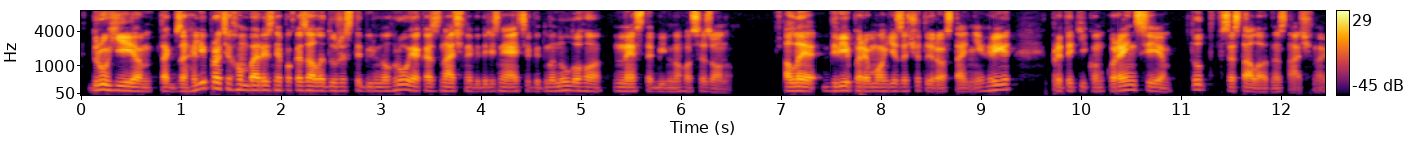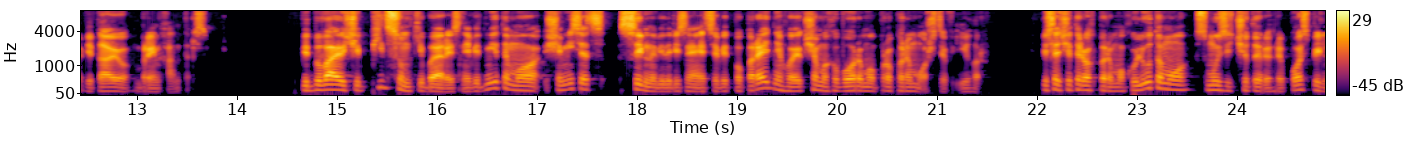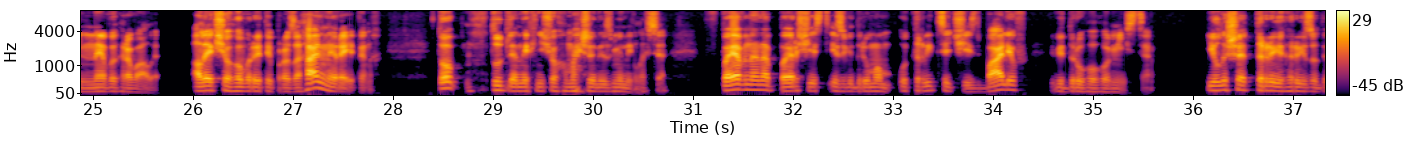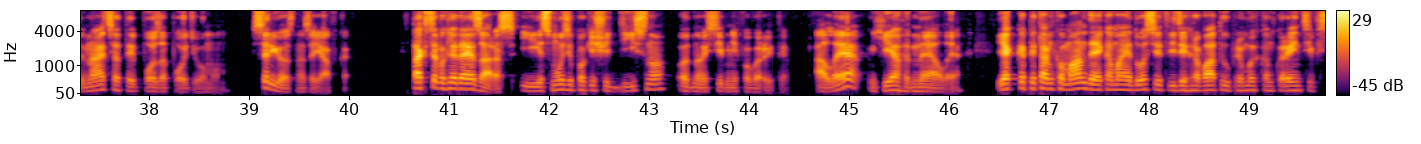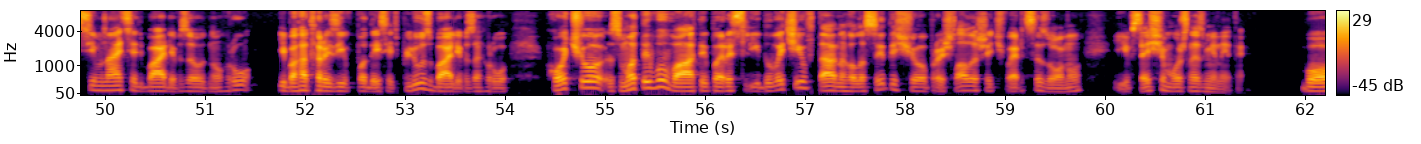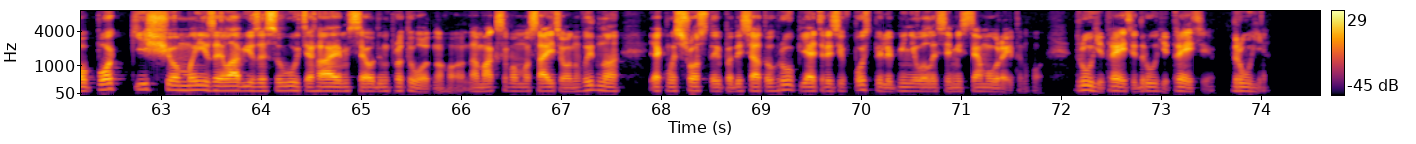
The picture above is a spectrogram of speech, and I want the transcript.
Другі, так взагалі протягом березня показали дуже стабільну гру, яка значно відрізняється від минулого нестабільного сезону. Але дві перемоги за чотири останні грі при такій конкуренції тут все стало однозначно. Вітаю, Brain Hunters. Підбиваючи підсумки березня, відмітимо, що місяць сильно відрізняється від попереднього, якщо ми говоримо про переможців ігор. Після чотирьох перемог у лютому смузі 4 гри поспіль не вигравали. Але якщо говорити про загальний рейтинг, то тут для них нічого майже не змінилося. Впевнена першість із відримом у 36 балів від другого місця. І лише 3 гри з 11 поза подіумом. Серйозна заявка. Так це виглядає зараз, і смузі поки що дійсно одноосібні фаворити. Але є одне але. Як капітан команди, яка має досвід відігравати у прямих конкурентів 17 балів за одну гру і багато разів по 10 плюс балів за гру, хочу змотивувати переслідувачів та наголосити, що пройшла лише чверть сезону, і все ще можна змінити. Бо поки що ми з I Love ЗСУ тягаємося один проти одного. На максимуму сайті он видно, як ми з 6 по 10 гру 5 разів поспіль обмінювалися місцями у рейтингу. Другі, треті, другі, треті, другі.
